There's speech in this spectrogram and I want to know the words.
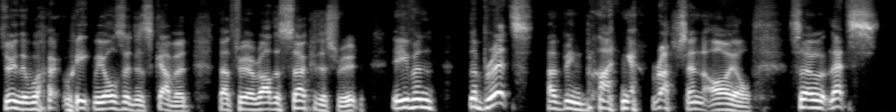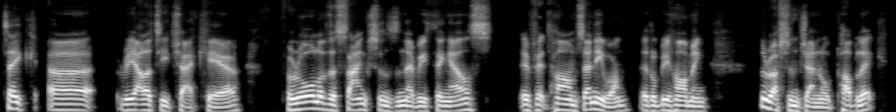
During the work week, we also discovered that through a rather circuitous route, even the Brits have been buying Russian oil. So let's take a reality check here. For all of the sanctions and everything else, if it harms anyone, it'll be harming the Russian general public.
